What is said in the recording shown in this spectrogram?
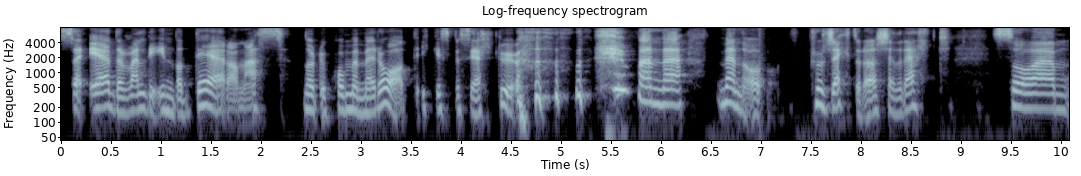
så er det veldig invaderende når du kommer med råd. Ikke spesielt du, men, men og prosjektorer generelt. Så um,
